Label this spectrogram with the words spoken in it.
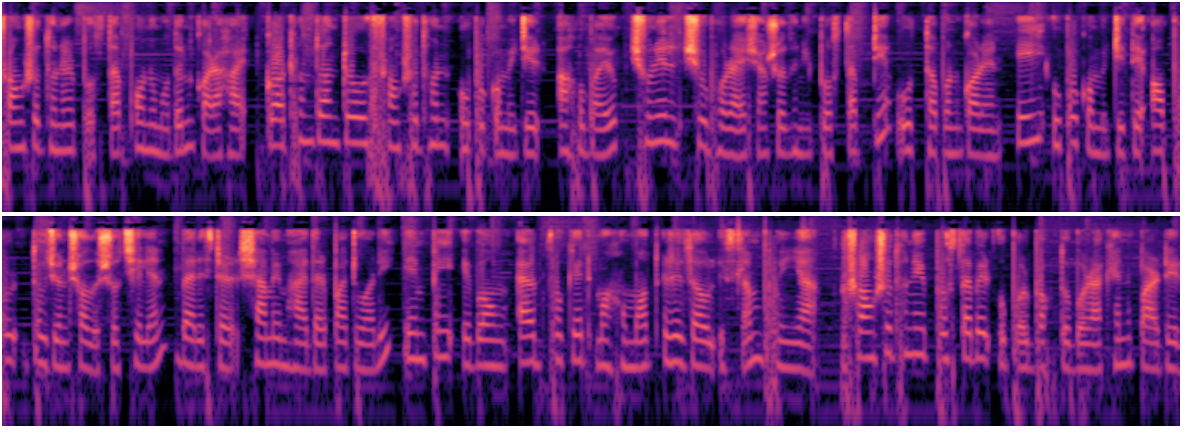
সংশোধনের প্রস্তাব অনুমোদন করা হয়। গঠনতন্ত্র সংশোধন উপকমিটির আহ্বায়ক সুনীল শুভ রায় সংশোধনী প্রস্তাবটি উত্থাপন করেন। এই উপকমিটিতে কমিটিতে অপর দুজন সদস্য ছিলেন ব্যারিস্টার শামীম হায়দার পাটোয়ারি, এমপি এবং অ্যাডভোকেট মোহাম্মদ রেজাউল ইসলাম ভুঁইয়া। সংশোধনী প্রস্তাবের উপর বক্তব্য রাখেন পার্টির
